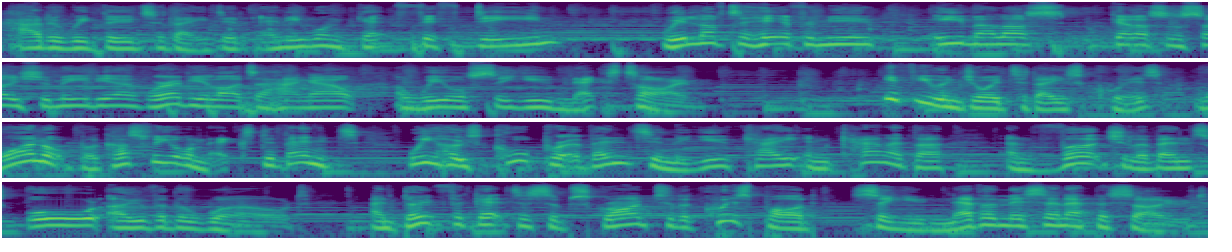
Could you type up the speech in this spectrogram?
How did we do today? Did anyone get 15? We'd love to hear from you. Email us, get us on social media, wherever you like to hang out, and we will see you next time. If you enjoyed today's quiz, why not book us for your next event? We host corporate events in the UK and Canada and virtual events all over the world. And don't forget to subscribe to the Quiz Pod so you never miss an episode.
